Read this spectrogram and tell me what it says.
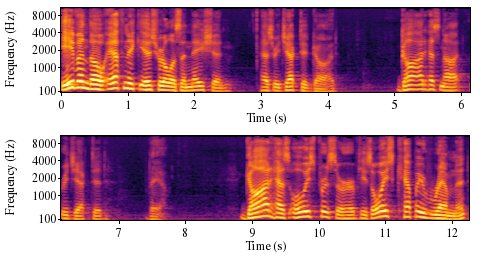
Even though ethnic Israel as a nation has rejected God, God has not rejected them. God has always preserved, He's always kept a remnant.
